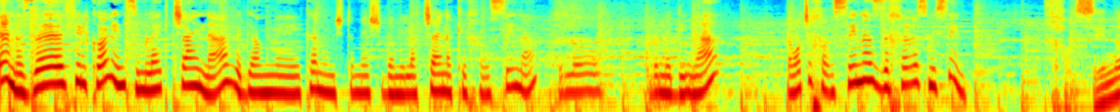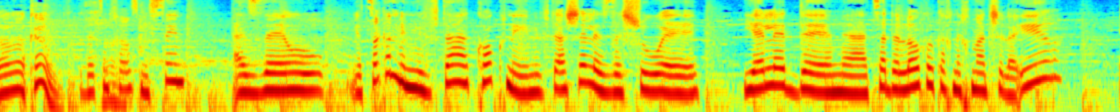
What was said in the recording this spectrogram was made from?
כן, אז זה פיל קולינס עם Like China, וגם uh, כאן הוא משתמש במילה China כחרסינה, ולא במדינה, למרות שחרסינה זה חרס מסין. חרסינה, כן. זה בעצם חרס מסין. אז uh, הוא יוצר כאן מין מבטא קוקני, מבטא של איזשהו uh, ילד uh, מהצד הלא כל כך נחמד של העיר, uh,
